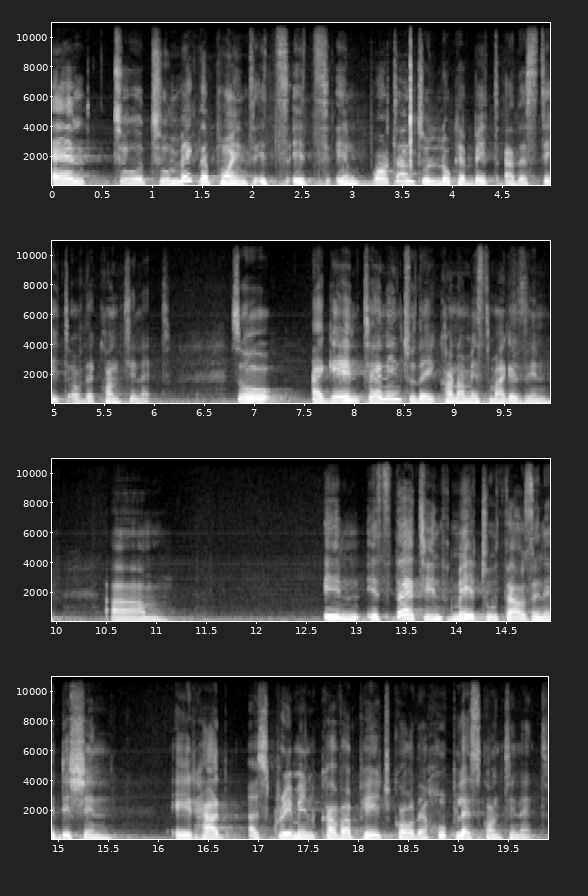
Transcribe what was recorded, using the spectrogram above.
And to, to make the point, it's, it's important to look a bit at the state of the continent. So again, turning to the Economist magazine, um, in its 13th May 2000 edition, it had a screaming cover page called The Hopeless Continent.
